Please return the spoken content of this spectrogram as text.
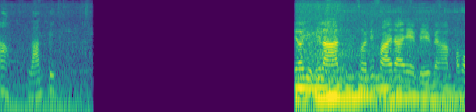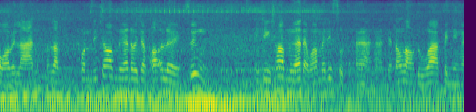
อ้าว ร้านปิดเราอยู่ที่ร้าน f e r t i f i e d Diet Beef นะครับเขาบอกว่าเป็นร้านสำหรับคนที่ชอบเนื้อโดยเฉพาะเลย ซึ่งจริงๆชอบเนื้อแต่ว่าไม่ได้สุดขนาดนั้นเดี๋ยวต้องลองดูว่าเป็นยังไง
